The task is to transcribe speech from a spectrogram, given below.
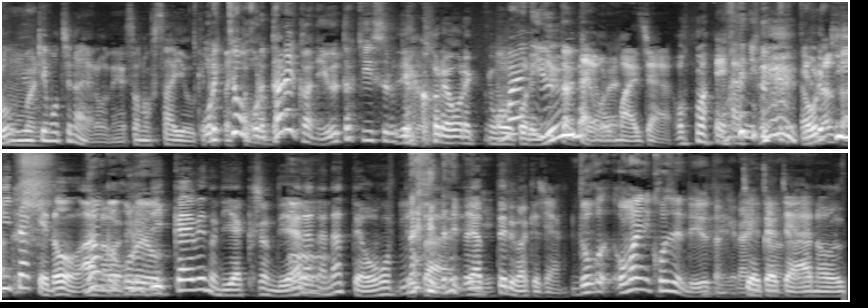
どういう気持ちなんやろうねその不採用受け俺取った人。今日これ誰かに言うた気するいやこれ俺もお前うこれに言ったっけ言うなよ俺。お前じゃあお前お前に言ったっけ俺聞いたけどあのなんかこれを。1回目のリアクションでやらななって思ってさ何何何？やってるわけじゃん。どこお前に個人で言うたんけ違う違う違うあの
